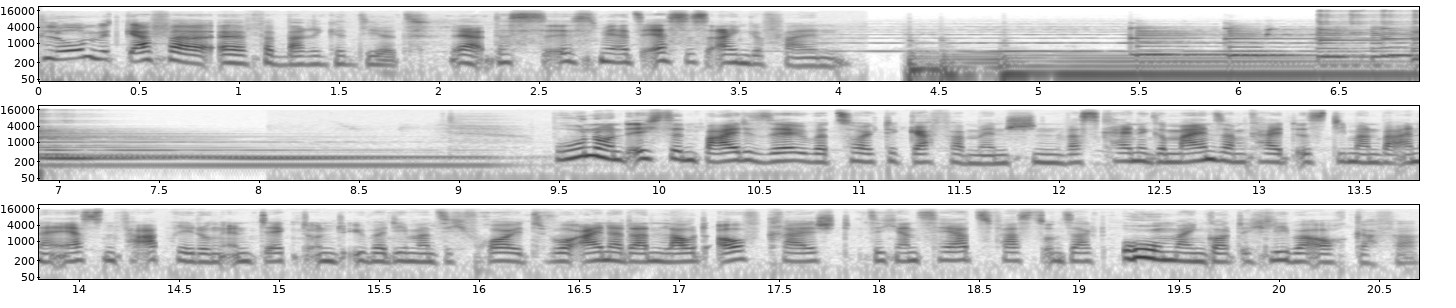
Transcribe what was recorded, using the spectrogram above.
Klo mit Gaffer äh, verbarrikadiert. Ja, das ist mir als erstes eingefallen. Bruno und ich sind beide sehr überzeugte Gaffermenschen, was keine Gemeinsamkeit ist, die man bei einer ersten Verabredung entdeckt und über die man sich freut, wo einer dann laut aufkreischt, sich ans Herz fasst und sagt, oh mein Gott, ich liebe auch Gaffer.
